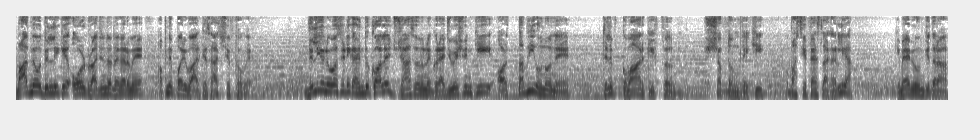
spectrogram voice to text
बाद में वो दिल्ली के ओल्ड राजेंद्र नगर में अपने परिवार के साथ शिफ्ट हो गए। दिल्ली यूनिवर्सिटी का हिंदू कॉलेज, जहाँ से उन्होंने ग्रेजुएशन की और तभी उन्होंने दिलीप कुमार की फ़िल्म शब्दम देखी। और बस ये फैसला कर लिया कि मैं भी उनकी तरह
